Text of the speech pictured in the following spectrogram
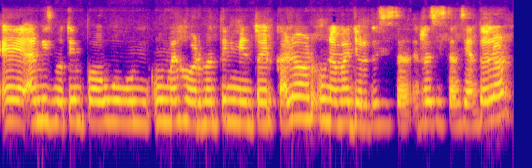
Eh, al mismo tiempo hubo un, un, mejor mantenimiento del calor, una mayor resistencia al dolor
